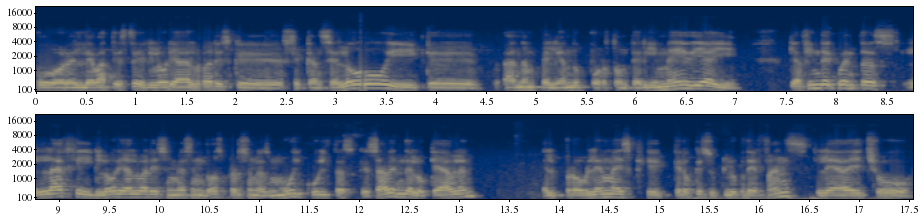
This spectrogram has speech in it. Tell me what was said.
por el debate este de Gloria Álvarez que se canceló y que andan peleando por tontería y media y a fin de cuentas Laje y Gloria Álvarez se me hacen dos personas muy cultas que saben de lo que hablan. El problema es que creo que su club de fans le ha hecho,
